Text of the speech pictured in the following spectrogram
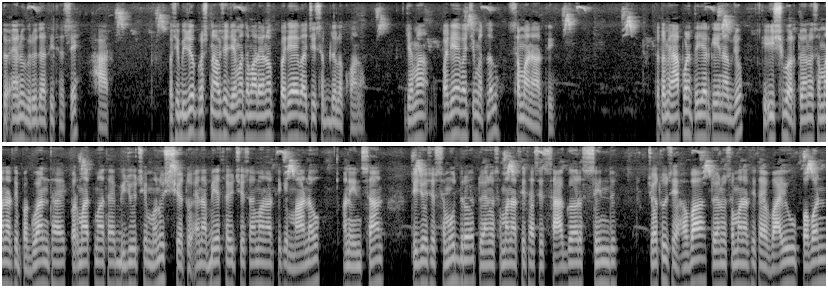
તો એનો વિરોધાર્થી થશે હાર. પછી બીજો પ્રશ્ન આવશે, જેમાં તમારે એનો પર્યાયવાચી શબ્દ લખવાનો. જેમાં પર્યાયવાચી મતલબ સમાનાર્થી. તો તમે આ પણ તૈયાર કરી નાખજો કે ઈશ્વર, તો એનો સમાનાર્થી ભગવાન થાય, પરમાત્મા થાય, બીજું છે મનુષ્ય, તો એના બે થયું છે સમાનાર્થી કે માનવ અને ઇન્સાન. ત્રીજો છે સમુદ્ર, તો એનો સમાનાર્થી થશે સાગર, સિંધ. ચોથું છે હવા, તો એનો સમાનાર્થી થાય વાયુ, પવન.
